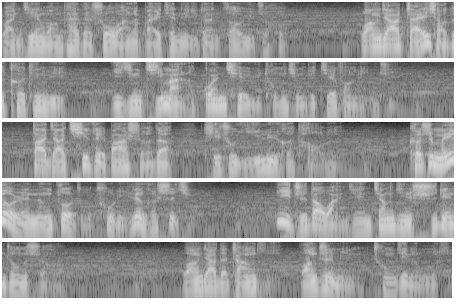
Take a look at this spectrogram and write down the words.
晚间，王太太说完了白天的一段遭遇之后，王家窄小的客厅里已经挤满了关切与同情的街坊邻居，大家七嘴八舌地提出疑虑和讨论，可是没有人能做主处理任何事情。一直到晚间将近十点钟的时候，王家的长子王志明冲进了屋子。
